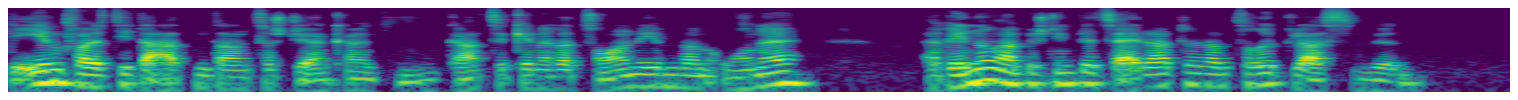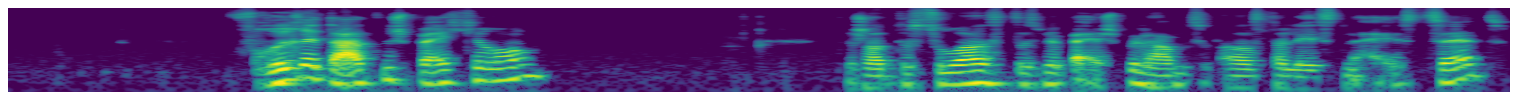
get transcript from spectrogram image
die ebenfalls die Daten dann zerstören könnten. Ganze Generationen eben dann ohne Erinnerung an bestimmte Zeitalter dann zurücklassen würden. Frühere Datenspeicherung, da schaut das so aus, dass wir Beispiele haben aus der letzten Eiszeit,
